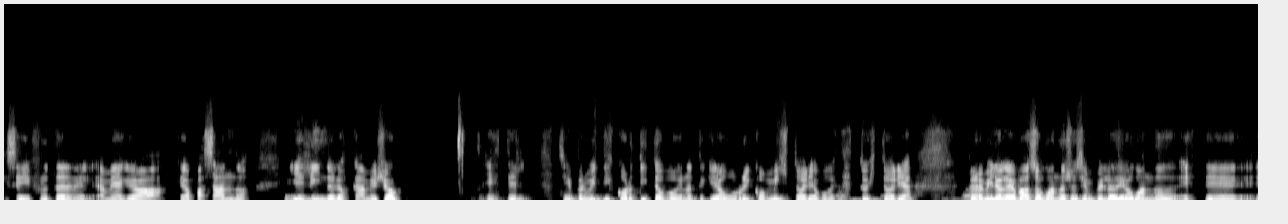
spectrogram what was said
se disfruta en a medida que va, que va pasando. Y es lindo los cambios. Yo este, si me permitís cortito, porque no te quiero aburrir con mi historia, porque esta es tu historia, pero a mí lo que me pasó cuando yo siempre lo digo, cuando este,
